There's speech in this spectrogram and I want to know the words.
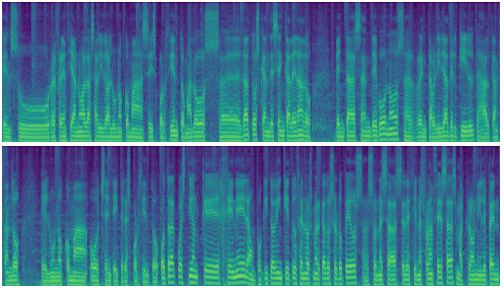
que en su referencia anual ha salido al 1,6%. Malos eh, datos que han desencadenado ventas de bonos, rentabilidad del Guild alcanzando el 1,83%. Otra cuestión que genera un poquito de inquietud en los mercados europeos son esas elecciones francesas. Macron y Le Pen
